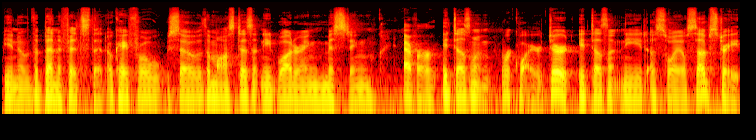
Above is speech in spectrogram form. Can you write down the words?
you know, the benefits that okay, for so the moss doesn't need watering, misting ever. It doesn't require dirt. It doesn't need a soil substrate.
